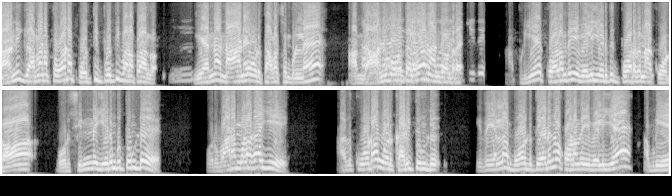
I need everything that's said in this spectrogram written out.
தனி கவனத்தோட பொத்தி பொத்தி வளர்ப்பாங்க. ஏன்னா நானே ஒரு தலச்சம் பிள்ளை அந்த அனுபவத்துல தான் நான் சொல்றேன். அப்படியே குழந்தைய வெளியே எடுத்து போறதுனா கூட ஒரு சின்ன இரும்பு துண்டு ஒரு வரமிளகாயி அது கூட ஒரு கறி இதையெல்லாம் போட்டு தேடுங்க குழந்தைய வெளியே அப்படியே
